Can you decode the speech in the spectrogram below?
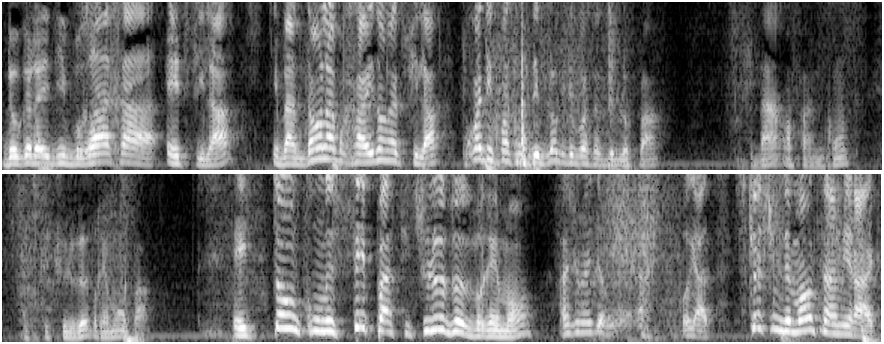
donc, on avait dit bracha et tfila. Et ben dans la bracha et dans la tfila, pourquoi des fois ça se débloque, des fois ça se débloque pas? Et ben en fin de compte, est-ce que tu le veux vraiment ou pas? Et tant qu'on ne sait pas si tu le veux vraiment, ah, je vais dire, ah, regarde, ce que tu me demandes, c'est un miracle.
